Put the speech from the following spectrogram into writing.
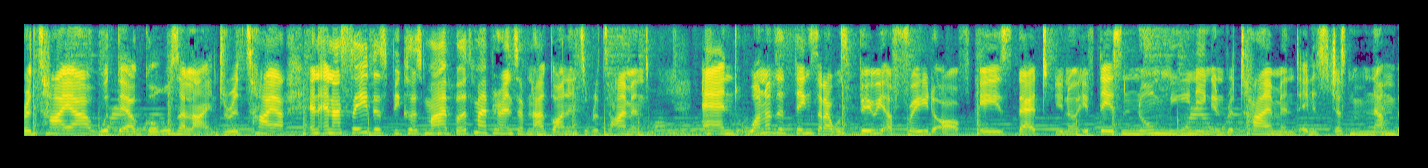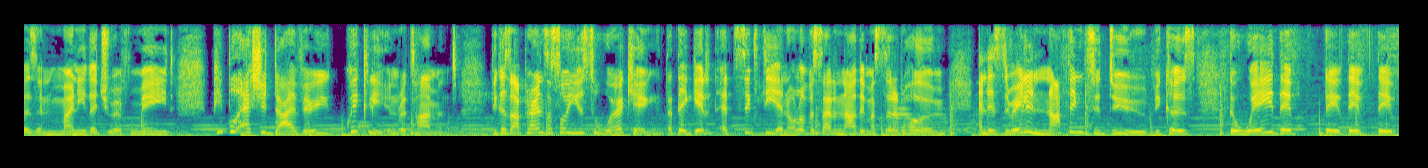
retire with their goals aligned retire. And and i say this because my both my parents have now gone into retirement. And one of the things that i was very afraid of is that you know if there's no meaning in retirement and it's just numbers and money that you have made people actually die very quickly in retirement. Because our parents are so used to working that they get at 60 and all of a sudden now they must sit at home and there's really nothing to do because the way they've they've they've they've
